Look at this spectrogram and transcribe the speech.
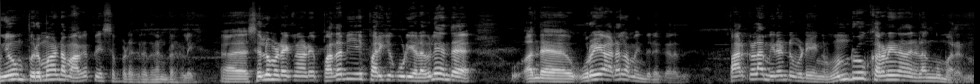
மிகவும் பிரமாண்டமாக பேசப்படுகிறது நண்பர்களே. செல்வம் அடைக்கலனுடைய பதவியை பறிக்கக்கூடிய அளவில் அந்த அந்த உரையாடல் அமைந்திருக்கிறது. பார்க்கலாம் இரண்டு விடயங்கள். ஒன்று கருணைநாதன் இளங்குமரன்.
